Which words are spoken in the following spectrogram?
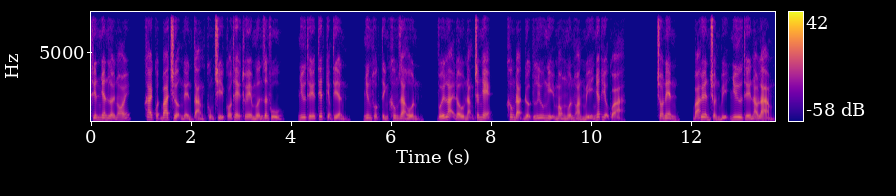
Thiên nhân lời nói, khai quật ba trượng nền tảng cũng chỉ có thể thuê mướn dân phu, như thế tiết kiệm tiền, nhưng thuộc tính không ra hồn, với lại đầu nặng chân nhẹ, không đạt được lưu nghị mong muốn hoàn mỹ nhất hiệu quả. Cho nên, bá huyên chuẩn bị như thế nào làm?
